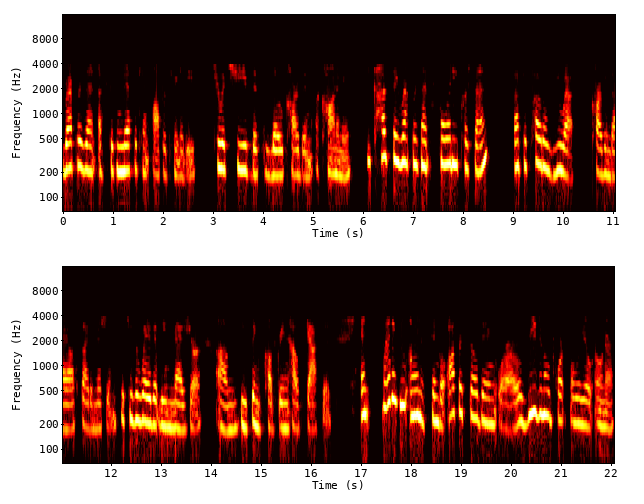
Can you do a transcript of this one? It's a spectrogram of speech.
represent a significant opportunity to achieve this low carbon economy because they represent 40% of the total U.S. carbon dioxide emissions, which is a way that we measure um, these things called greenhouse gases. And whether you own a single office building or are a regional portfolio owner,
